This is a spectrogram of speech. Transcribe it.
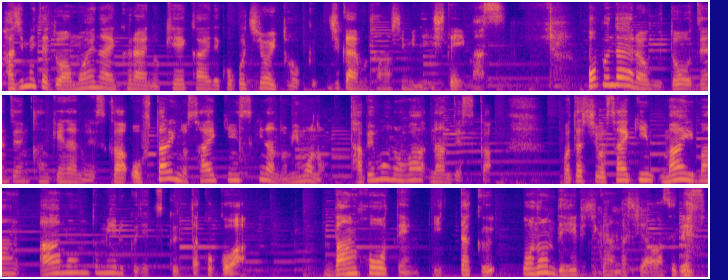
初めてとは思えないくらいの軽快で心地よいトーク、次回も楽しみにしています。オープンダイアログと全然関係ないのですが、お二人の最近好きな飲み物、食べ物は何ですか？私は最近毎晩アーモンドミルクで作ったココア、万宝店一択を飲んでいる時間が幸せです。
